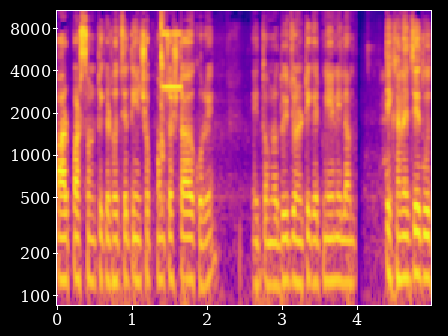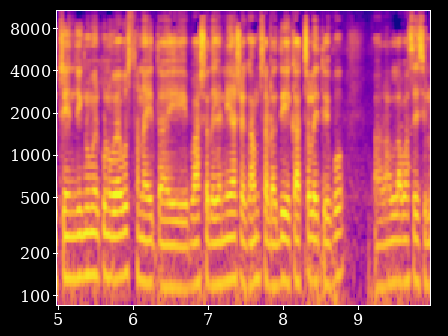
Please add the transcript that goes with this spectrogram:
পার পার্সন টিকিট হচ্ছে তিনশো পঞ্চাশ টাকা করে। এই তো আমরা দুইজনের টিকিট নিয়ে নিলাম। এখানে যেহেতু চেঞ্জিং রুমের কোনো ব্যবস্থা নাই তাই বাসা থেকে নিয়ে আসা গামছাটা দিয়ে কাজ চালাইতে হইব। আর আল্লাহ বাসায় ছিল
